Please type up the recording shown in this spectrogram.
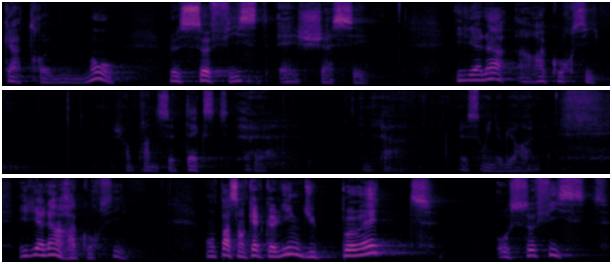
quatre mots. Le sophiste est chassé. Il y a là un raccourci. J'emprunte ce texte, euh, la Il y a là un raccourci. On passe en quelques lignes du poète au sophiste.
